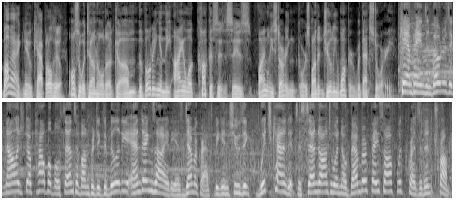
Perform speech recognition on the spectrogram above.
Bob Agnew, Capitol Hill. Also at townhall.com, the voting in the Iowa caucuses is finally starting. Correspondent Julie Walker with that story. Campaigns and voters acknowledged a palpable sense of unpredictability and anxiety as Democrats begin choosing which candidate to send on to a November face-off with President Trump.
